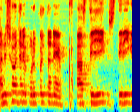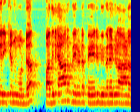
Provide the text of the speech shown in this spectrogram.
അനുശോചന കുറിപ്പിൽ തന്നെ സ്ഥിരീ സ്ഥിരീകരിക്കുന്നുമുണ്ട്. പതിനാറ് പേരുടെ പേര് വിവരങ്ങളാണ്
